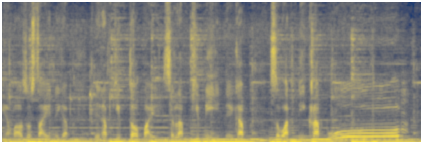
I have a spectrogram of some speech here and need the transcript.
ให้บ่าวสดใสนะครับได้ทำคลิปต่อไปสำหรับคลิปนี้นะครับ สวัสดีครับผม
